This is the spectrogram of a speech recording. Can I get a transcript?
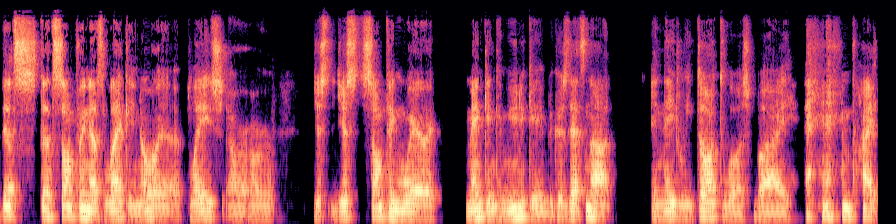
that's that's something that's lacking. You know, a, a place or, or just just something where men can communicate because that's not innately taught to us by by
